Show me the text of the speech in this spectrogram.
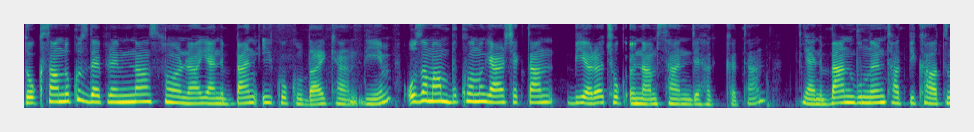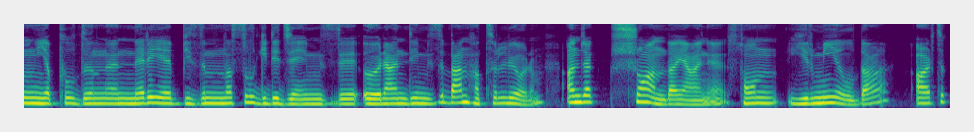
99 depreminden sonra yani ben ilkokuldayken diyeyim o zaman bu konu gerçekten bir ara çok önemsendi hakikaten. Yani ben bunların tatbikatının yapıldığını, nereye bizim nasıl gideceğimizi öğrendiğimizi ben hatırlıyorum. Ancak şu anda yani son 20 yılda artık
